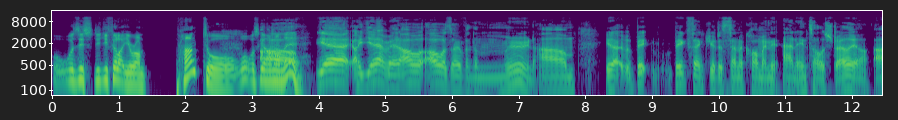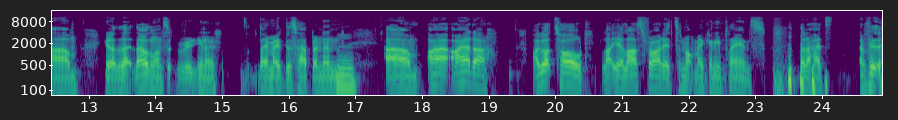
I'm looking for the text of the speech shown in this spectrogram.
Was this? Did you feel like you were on punked, or what was going on Uh, there? Yeah, uh, yeah, man. I, I was over the moon. Um, you know, big big thank you to Centre Com and, and Intel Australia. Um, you know, that they were the ones that re- you know they made this happen. And um, I I had a I got told like yeah last Friday to not make any plans that I had. a bit,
